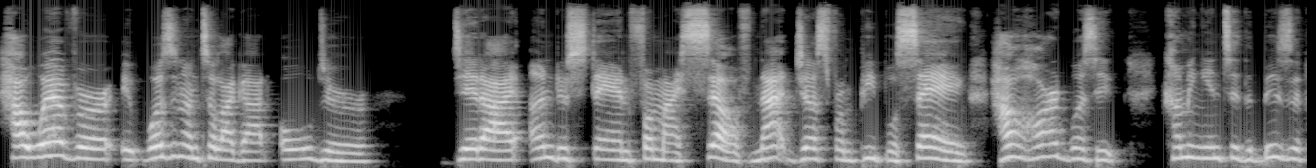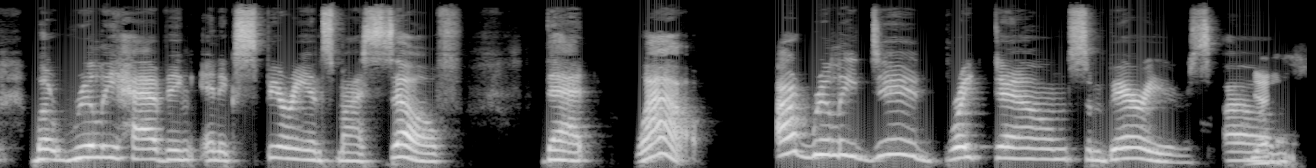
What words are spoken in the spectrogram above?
however, it wasn't until I got older did I understand for myself, not just from people saying, How hard was it coming into the business, but really having an experience myself that, wow, I really did break down some barriers. Um, yes.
